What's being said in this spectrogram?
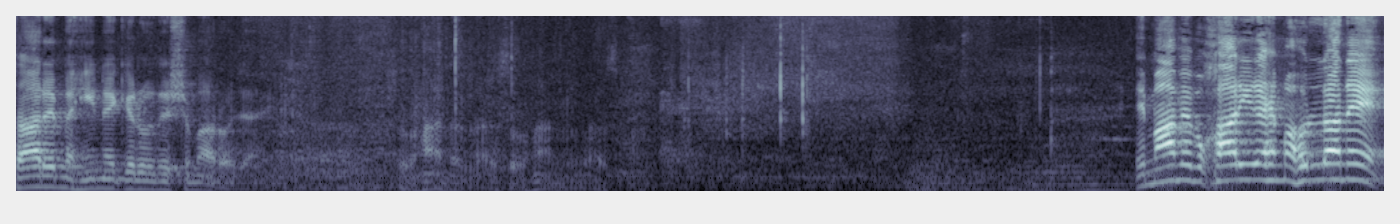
سارے مہینے کے روزے شمار ہو جائیں گے۔ سبحان اللہ سبحان اللہ امام بخاری رحمہ اللہ نے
